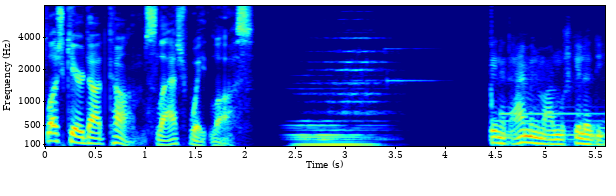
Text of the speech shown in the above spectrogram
plushcare.com slash weight loss. نتعامل مع المشكلة دي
